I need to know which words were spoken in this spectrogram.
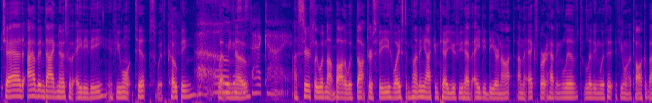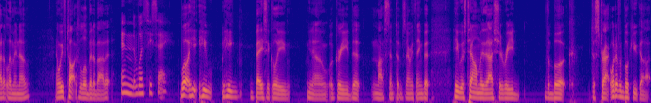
Chad, I have been diagnosed with ADD. If you want tips with coping, let oh, me this know. is that guy. I seriously would not bother with doctor's fees, waste of money. I can tell you if you have ADD or not. I'm an expert, having lived living with it. If you want to talk about it, let me know. And we've talked a little bit about it. And what's he say? Well, he he he basically, you know, agreed that my symptoms and everything, but he was telling me that I should read the book Distract, whatever book you got.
